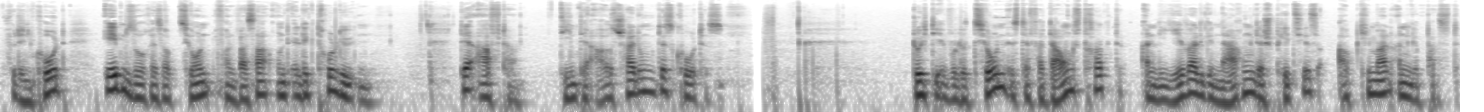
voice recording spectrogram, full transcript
für den Kot, ebenso Resorption von Wasser und Elektrolyten. Der After dient der Ausscheidung des Kotes. Durch die Evolution ist der Verdauungstrakt an die jeweilige Nahrung der Spezies optimal angepasst.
